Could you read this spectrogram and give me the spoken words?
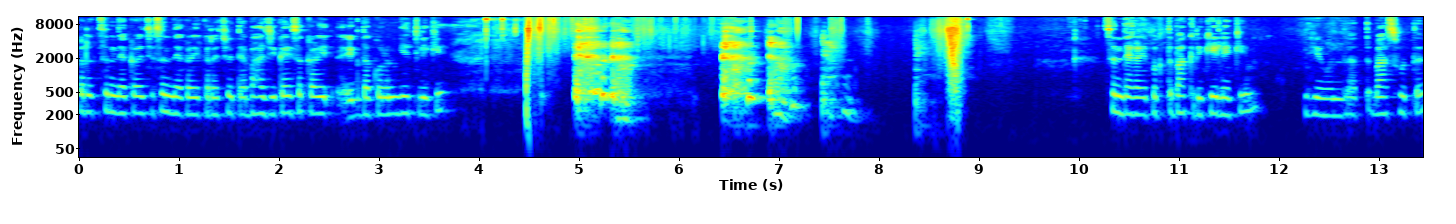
परत संध्याकाळच्या संध्याकाळी करायच्या होत्या. भाजी काही सकाळी एकदा करून घेतली की संध्याकाळी फक्त भाकरी केली की हे होऊन बास होतं.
